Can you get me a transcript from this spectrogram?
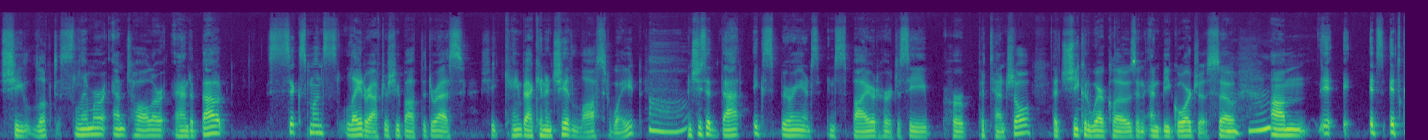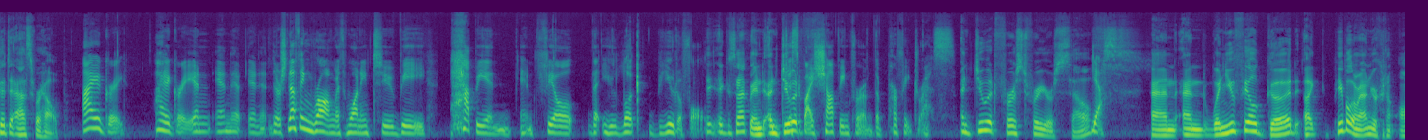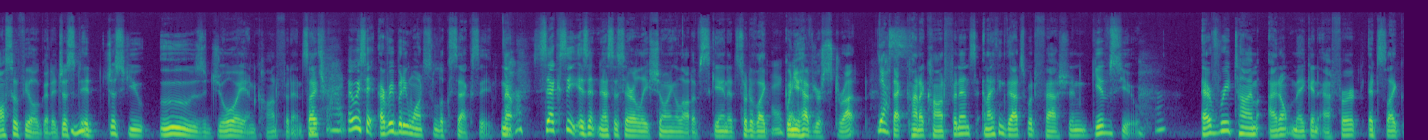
She looked slimmer and taller. And about six months later, after she bought the dress, she came back in and she had lost weight. And she said that experience inspired her to see her potential, that she could wear clothes and, and be gorgeous. So um, it, it- it's, it's good to ask for help. I agree. I agree. And and, it, and it, there's nothing wrong with wanting to be happy and, and feel that you look beautiful Exactly. And, and do just it by shopping for the perfect dress. and do it first for yourself. Yes. And and when you feel good, like people around you are going to also feel good. It just it just you ooze joy and confidence. Mm-hmm. That's I, right. Uh-huh. I always say everybody wants to look sexy. Now, sexy isn't necessarily showing a lot of skin. It's sort of like when you have your strut, Yes. that kind of confidence. And I think that's what fashion gives you. Uh-huh. Every time I don't make an effort, it's like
